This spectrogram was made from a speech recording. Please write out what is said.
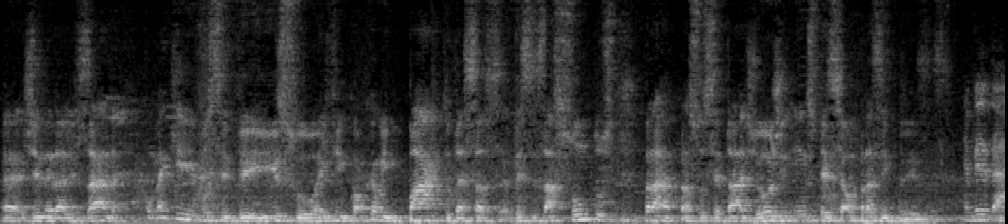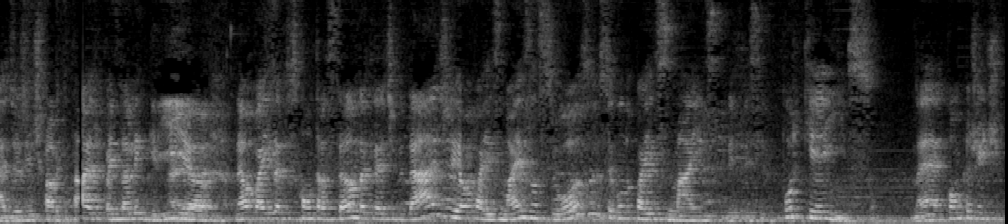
eh, generalizada. Como é que você vê isso? Enfim, qual que é o impacto dessas, desses assuntos para a sociedade hoje, em especial para as empresas? É verdade, a gente fala que tá é o país da alegria, né? o país da descontração, da criatividade, é o país mais ansioso e o segundo país mais depressivo. Por que isso? Né? Como que a gente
